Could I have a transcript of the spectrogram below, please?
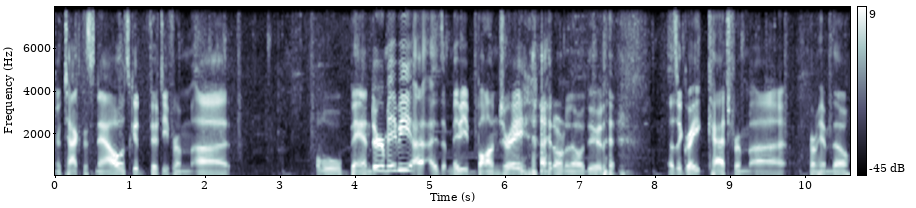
Attack this now. It's good 50 from, uh, oh, Bander maybe? I, I, maybe Bondre? I don't know, dude. That's a great catch from, uh, from him, though.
